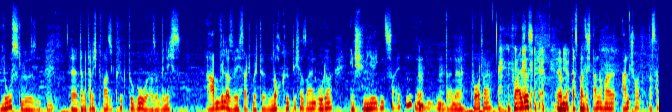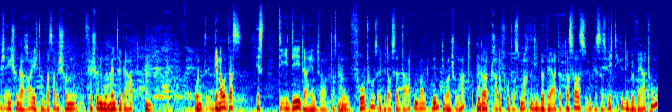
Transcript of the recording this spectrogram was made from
mhm. loslösen. Mhm. Äh, damit habe ich quasi Glück to go. Also wenn ich es haben will, also wenn ich sage, ich möchte noch glücklicher sein oder in schwierigen Zeiten, ne, mhm. deine Quarter Crisis, ähm, ja. dass man sich dann nochmal anschaut, was habe ich eigentlich schon erreicht und was habe ich schon für schöne Momente gehabt. Mhm. Und genau das ist die Idee dahinter, dass man mhm. Fotos entweder aus der Datenbank nimmt, die man schon hat, mhm. oder gerade Fotos macht und die bewertet. Das war das übrigens das Wichtige, die Bewertung,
